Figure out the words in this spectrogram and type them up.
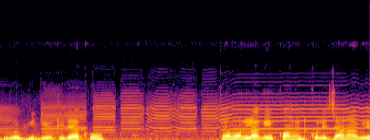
পুরো ভিডিওটি দেখো। কেমন লাগে কমেন্ট করে জানাবে।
